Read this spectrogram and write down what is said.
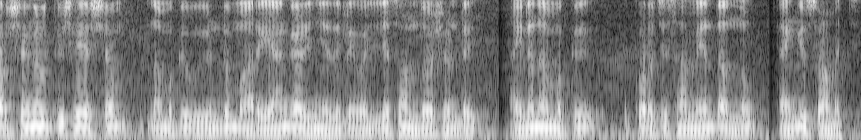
വർഷങ്ങൾക്ക് ശേഷം നമുക്ക് വീണ്ടും അറിയാൻ കഴിഞ്ഞതിൽ വലിയ സന്തോഷമുണ്ട്. അതിന് നമുക്ക് കുറച്ച് സമയം തന്നു. താങ്ക് സോ മച്ച്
